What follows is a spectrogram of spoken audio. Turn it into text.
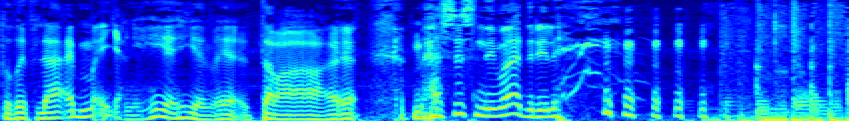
تضيف لاعب يعني هي هي ترى محسسني ما أدري ليه.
